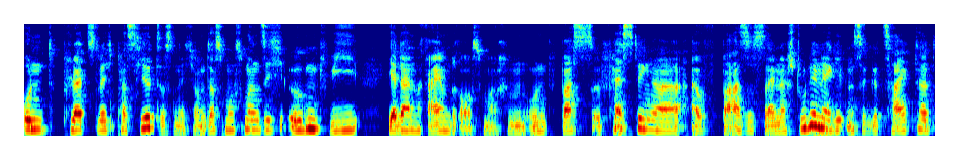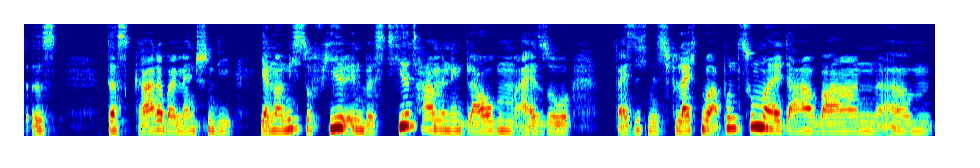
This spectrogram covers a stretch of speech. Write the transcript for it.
und plötzlich passiert es nicht. Und das muss man sich irgendwie ja dann Reim draus machen. Und was Festinger auf Basis seiner Studienergebnisse gezeigt hat, ist, dass gerade bei Menschen, die ja noch nicht so viel investiert haben in den Glauben, also weiß ich nicht, vielleicht nur ab und zu mal da waren, ähm,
